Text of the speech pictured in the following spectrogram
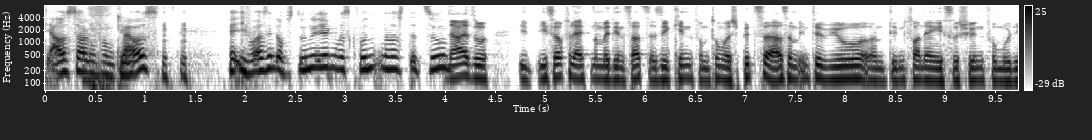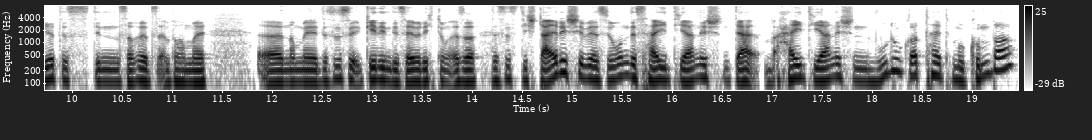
die Aussagen von Klaus. Ich weiß nicht, ob du noch irgendwas gefunden hast dazu. Na, also ich, ich sag vielleicht nochmal den Satz, also ich kenne vom Thomas Spitzer aus einem Interview und den fand ich eigentlich so schön formuliert, das, den sage ich jetzt einfach mal äh, nochmal, das ist, geht in dieselbe Richtung. Also das ist die steirische Version des haitianischen, der haitianischen Voodoo-Gottheit Mukumba.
